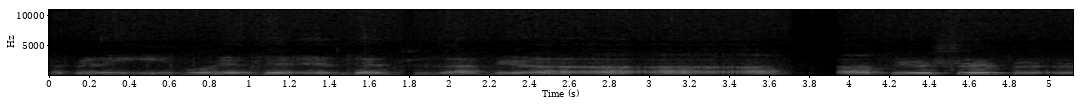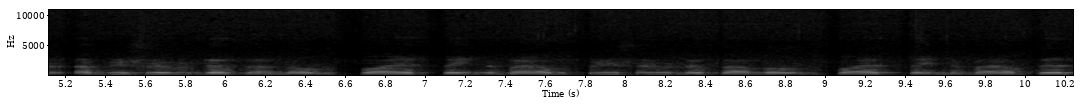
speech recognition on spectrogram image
have any evil int- intention of your uh, uh, uh, of your servant of your servant does not know the slightest thing about for your servant does not know the slightest thing about this.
